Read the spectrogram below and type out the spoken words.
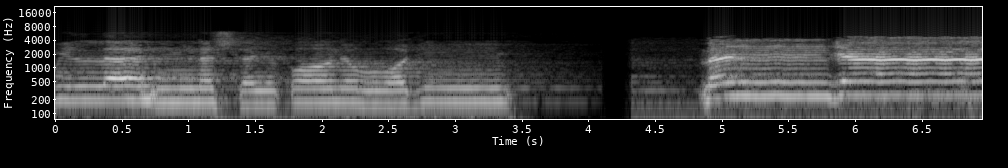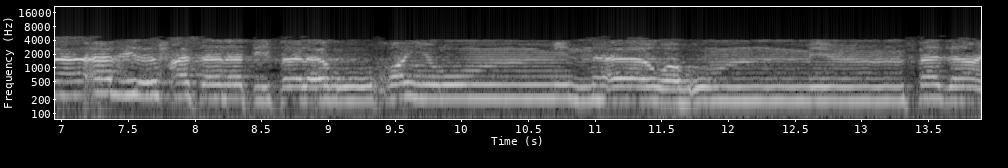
بالله من الشيطان الرجيم. من جاء بالحسنة فله خير منها وهم من فزع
